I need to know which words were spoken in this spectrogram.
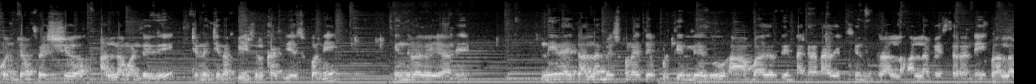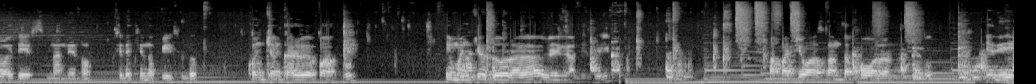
కొంచెం ఫ్రెష్ అల్లం అండి ఇది. చిన్న చిన్న పీసులు కట్ చేసుకొని ఇందులో వేయాలి. నేనైతే అల్లం వేసుకొని అయితే ఎప్పుడు తినలేదు. ఆ అబ్బాయి తిన్నాక నాకు తెలిసింది అల్లం అల్లం వేస్తారని. అల్లం అయితే వేస్తున్నాను నేను. చిన్న చిన్న పీసులు. కొంచెం కరివేపాకు. ఇది మంచిగా దూరగా వేగాలి ఇది. ఆ పచ్చి వాసన అంతా పోవాలన్నట్టు. ఇది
